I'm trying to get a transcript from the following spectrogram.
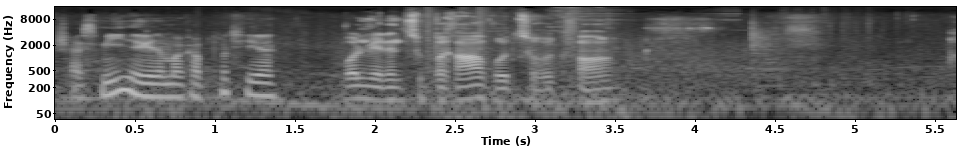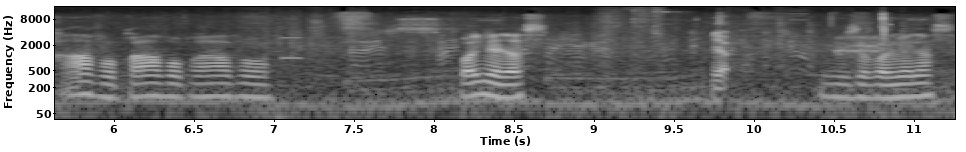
Scheiß Mine geht doch mal kaputt hier. Wollen wir denn zu Bravo zurückfahren? Bravo, bravo, bravo. Wollen wir das? Wieso wollen wir das?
